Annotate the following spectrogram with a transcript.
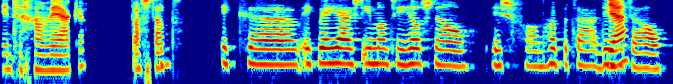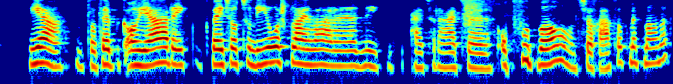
in te gaan werken op afstand? Ik, ik, uh, ik ben juist iemand die heel snel is van huppeta, digitaal. Ja? ja, dat heb ik al jaren. Ik, ik weet wel, toen de jongens klein waren, die uiteraard uh, op voetbal, want zo gaat dat met mannen.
